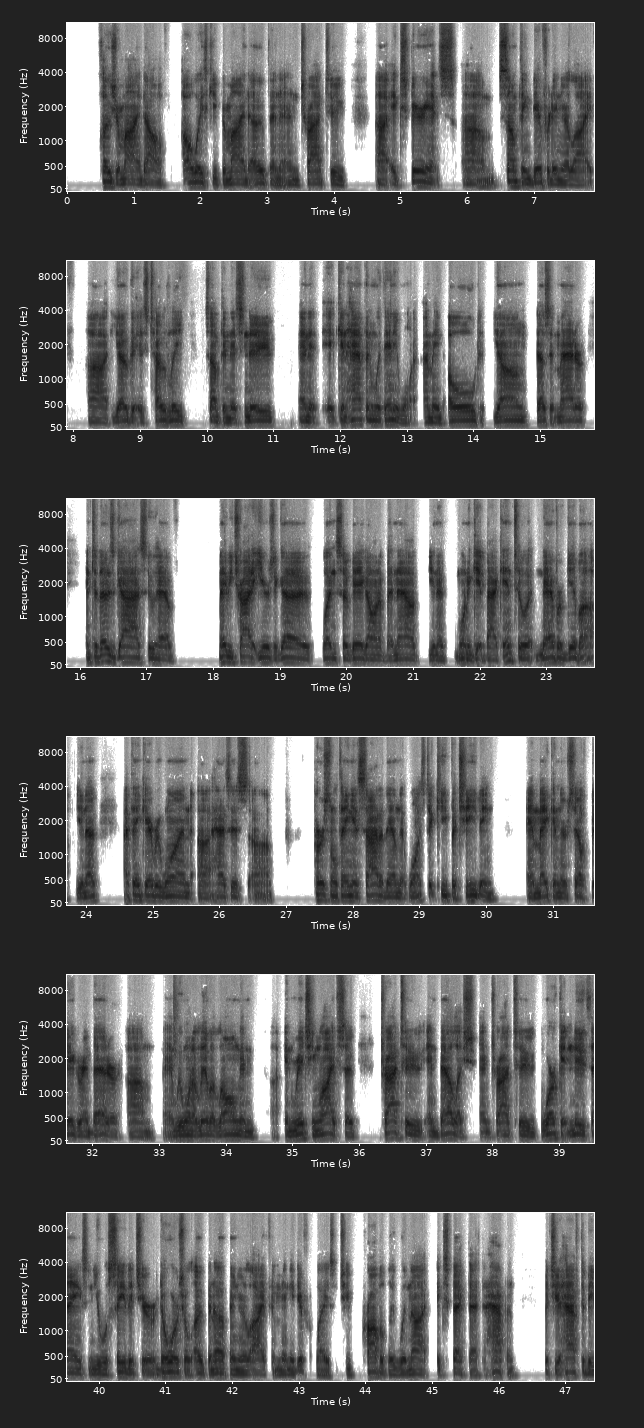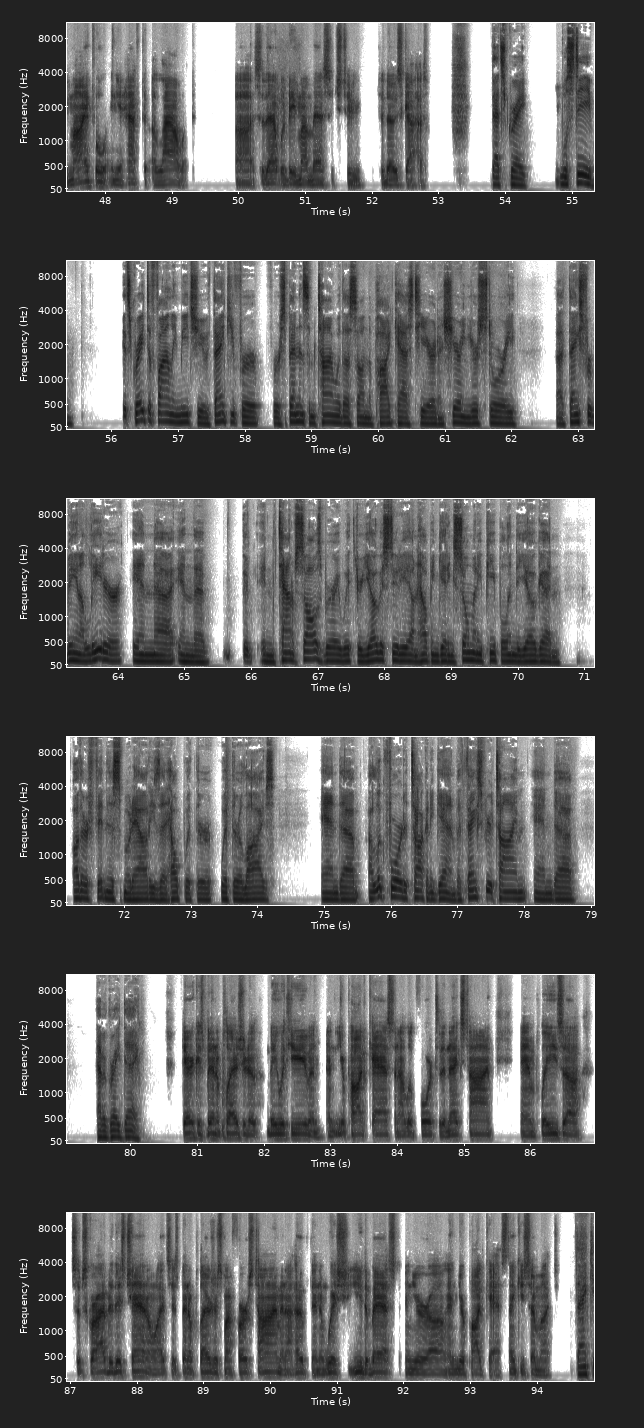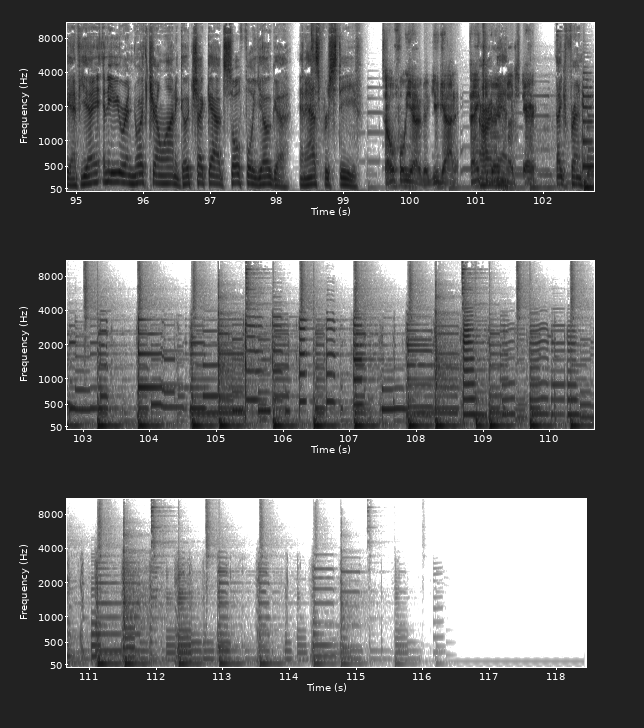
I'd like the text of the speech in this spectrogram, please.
close your mind off. Always keep your mind open and try to uh, experience um, something different in your life. Uh, yoga is totally something that's new and it, it can happen with anyone. I mean, old, young, doesn't matter. And to those guys who have maybe tried it years ago, wasn't so big on it, but now, you know, want to get back into it, never give up. You know, I think everyone uh, has this uh, personal thing inside of them that wants to keep achieving and making themselves bigger and better. Um, and we want to live a long and uh, enriching life. So try to embellish and try to work at new things, and you will see that your doors will open up in your life in many different ways that you probably would not expect that to happen. But you have to be mindful and you have to allow it. Uh, so that would be my message to to those guys. That's great. Well, Steve, it's great to finally meet you. Thank you for for spending some time with us on the podcast here and sharing your story. Uh, thanks for being a leader in uh, in the, the, in the town of Salisbury with your yoga studio and helping getting so many people into yoga and other fitness modalities that help with their with their lives. And uh, I look forward to talking again. But thanks for your time and uh, have a great day. Derek, it's been a pleasure to be with you and, and your podcast, and I look forward to the next time. And please uh, subscribe to this channel. It's just been a pleasure. It's my first time, and I hope and wish you the best in your uh, in your podcast. Thank you so much. Thank you. If you, any of you are in North Carolina, go check out Soulful Yoga and ask for Steve. Soulful Yoga, you got it. Thank All you right, very man. much, Derek. Thank you, friend.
